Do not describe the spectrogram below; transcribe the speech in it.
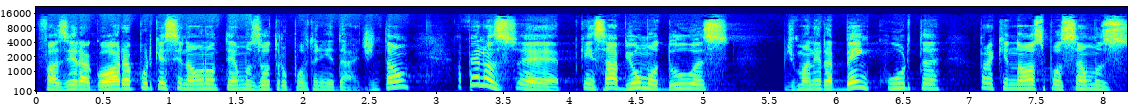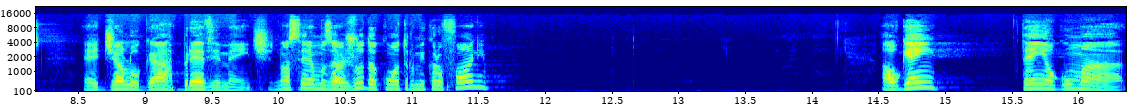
fazer agora, porque senão não temos outra oportunidade. Então, apenas, é, quem sabe, uma ou duas, de maneira bem curta, para que nós possamos é, dialogar brevemente. Nós teremos ajuda com outro microfone? Alguém tem alguma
